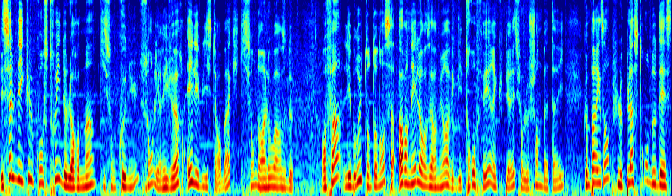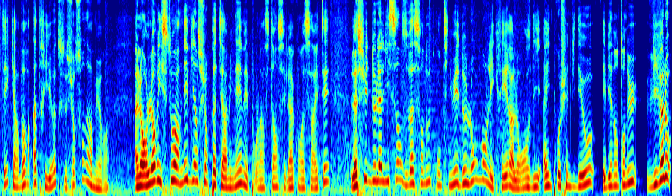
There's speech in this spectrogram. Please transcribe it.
Les seuls véhicules construits de leurs mains qui sont connus sont les River et les Blisterback qui sont dans Halo Wars 2. Enfin, les brutes ont tendance à orner leurs armures avec des trophées récupérés sur le champ de bataille, comme par exemple le plastron d'ODST qu'arbore Atriox sur son armure. Alors leur histoire n'est bien sûr pas terminée, mais pour l'instant c'est là qu'on va s'arrêter. La suite de la licence va sans doute continuer de longuement l'écrire, alors on se dit à une prochaine vidéo, et bien entendu, vive Halo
